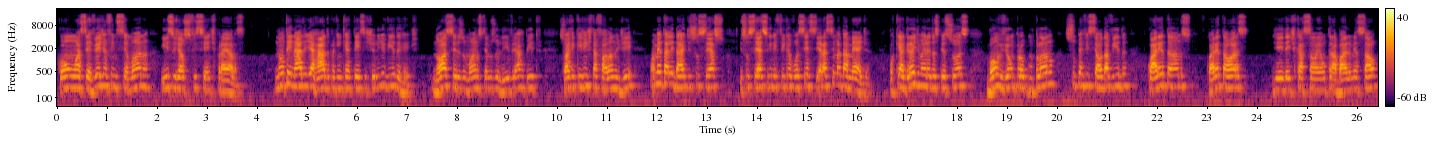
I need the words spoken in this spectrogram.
com uma cerveja no fim de semana e isso já é o suficiente para elas? Não tem nada de errado para quem quer ter esse estilo de vida, gente. Nós, seres humanos, temos o livre arbítrio. Só que aqui a gente está falando de uma mentalidade de sucesso. E sucesso significa você ser acima da média. Porque a grande maioria das pessoas vão viver um, um plano superficial da vida, 40 anos, 40 horas de dedicação a um trabalho mensal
